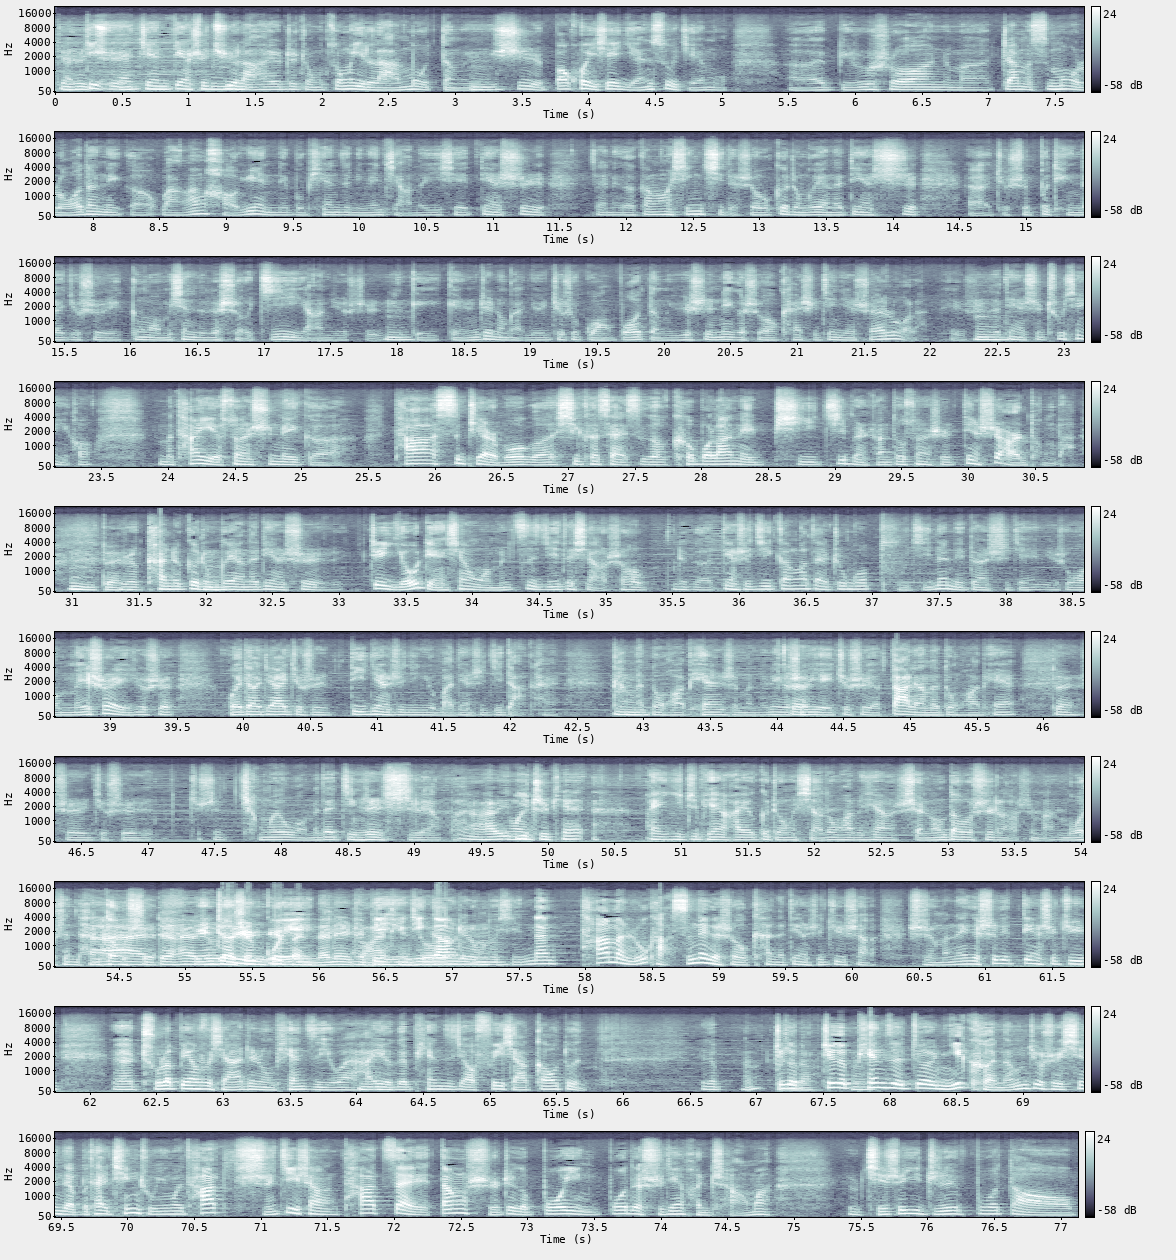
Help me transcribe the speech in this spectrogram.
呃电视剧电电电视剧啦，还有这种综艺栏目，等于是包括一些严肃节目。呃，比如说，那么詹姆斯·莫罗的那个《晚安好运》那部片子里面讲的一些电视，在那个刚刚兴起的时候，各种各样的电视，呃，就是不停的就是跟我们现在的手机一样，就是给给人这种感觉，就是广播等于是那个时候开始渐渐衰落了，也就是在电视出现以后，那么他也算是那个他斯皮尔伯格、希克塞斯和科波拉那批，基本上都算是电视儿童吧。嗯，对，就是看着各种各样的电视，这有点像我们自己的小时候，那个电视机刚刚在中国普及的那段时间，就是我没事儿，也就是回到家，就是第一件事情就把电视机打开，看看动画片什么的。那个时候也就是有大量的动画片，对，是就是就是成为我们的精神食粮吧。啊还有因为译制片，哎，译制片还有各种小动画片，像《神龙斗士》了，是吗？《魔神坛斗士》哎对还有忍者神龟本的那种哎变形金刚这种东西。那他们卢卡斯那个时候看的电视剧上是什么？那个是个电视剧，呃，除了蝙蝠侠这种片子以外，还有个片子叫《飞侠高顿》。这个嗯，这个这个片子就是你可能就是现在不太清楚，因为它实际上它在当时这个播映播的时间很长嘛，就是其实一直播到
